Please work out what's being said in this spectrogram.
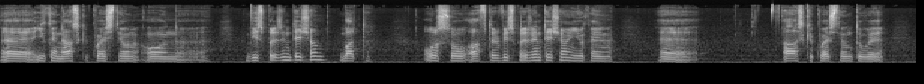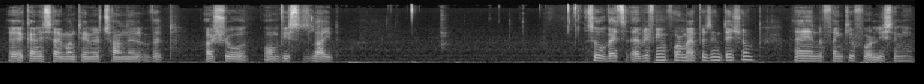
uh, you can ask a question on uh, this presentation but also after this presentation you can uh, ask a question to the uh, CI maintainer channel that are shown on this slide so that's everything for my presentation and thank you for listening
